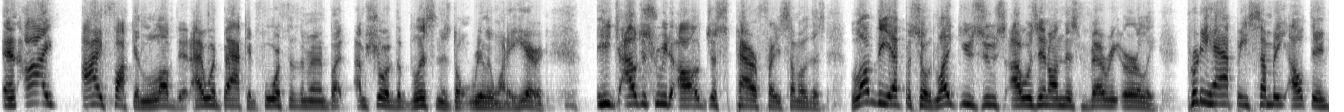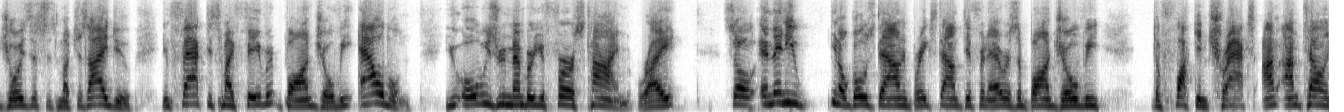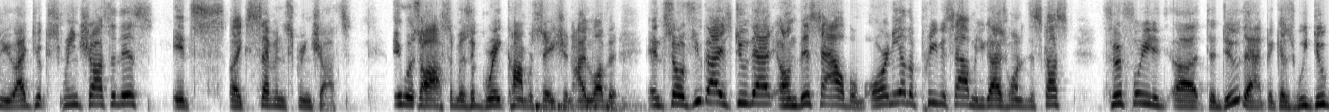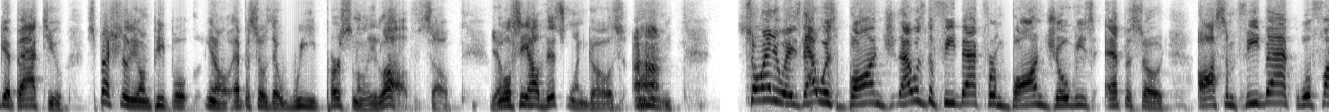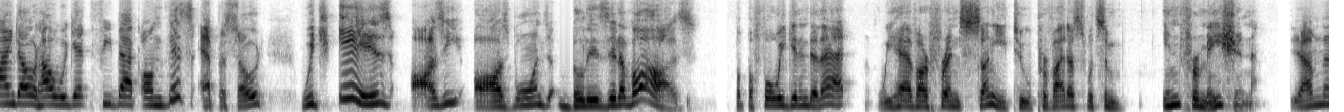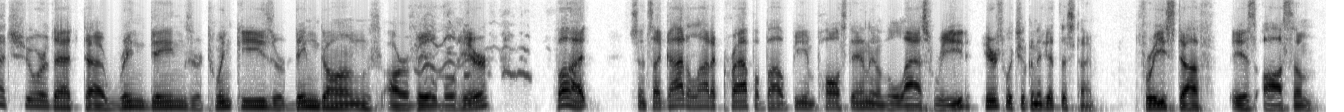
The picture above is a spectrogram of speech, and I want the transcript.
and I I fucking loved it. I went back and forth with them, but I'm sure the listeners don't really want to hear it. He, I'll just read. I'll just paraphrase some of this. Love the episode. Like you, Zeus, I was in on this very early. Pretty happy somebody out there enjoys this as much as I do. In fact, it's my favorite Bon Jovi album. You always remember your first time, right? So, and then he, you know, goes down and breaks down different eras of Bon Jovi, the fucking tracks. I'm, I'm telling you, I took screenshots of this. It's like seven screenshots. It was awesome. It was a great conversation. I love it. And so, if you guys do that on this album or any other previous album you guys want to discuss, feel free to uh, to do that because we do get back to you, especially on people, you know, episodes that we personally love. So Yep. we'll see how this one goes. Um, so, anyways, that was Bon. That was the feedback from Bon Jovi's episode. Awesome feedback. We'll find out how we get feedback on this episode, which is Ozzy Osbourne's Blizzard of Ozz. But before we get into that, we have our friend Sonny to provide us with some information. Yeah, I'm not sure that uh, ring dings or Twinkies or ding dongs are available here. But since I got a lot of crap about being Paul Stanley on the last read, here's what you're going to get this time. Free stuff is awesome,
